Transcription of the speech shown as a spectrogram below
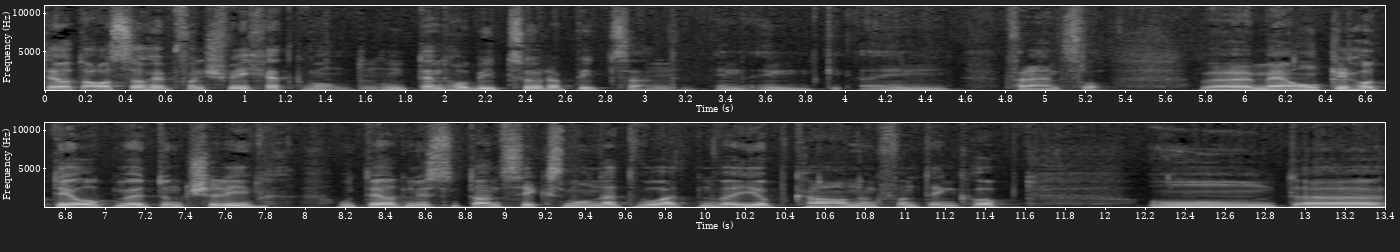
der hat außerhalb von Schwächert gewohnt. Mhm. Und den habe ich zu Rapid mhm. in, in, in Franzl. Weil mein Onkel hat die Abmeldung geschrieben und der hat müssen dann sechs Monate warten, weil ich habe keine Ahnung von dem gehabt. Und äh,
